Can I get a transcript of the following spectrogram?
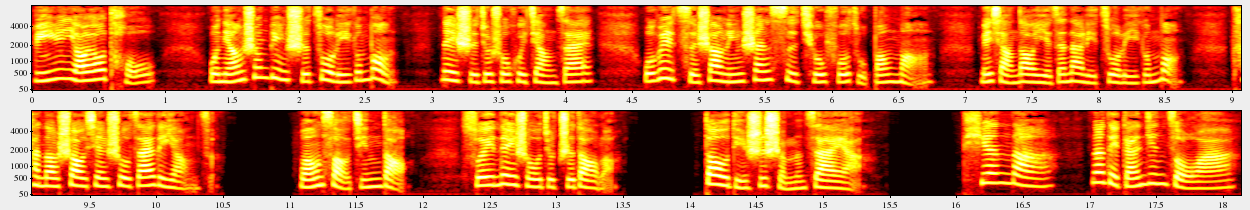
凌云摇摇头。我娘生病时做了一个梦，那时就说会降灾，我为此上灵山寺求佛祖帮忙，没想到也在那里做了一个梦，看到邵县受灾的样子。王嫂惊道：“所以那时候就知道了，到底是什么灾呀？”天哪，那得赶紧走啊！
